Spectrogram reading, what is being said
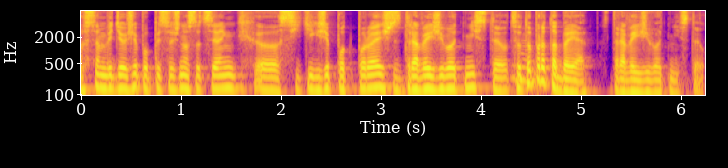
jsem viděl, že popisuješ na sociálních uh, sítích, že podporuješ zdravý životní styl. Co hmm. to pro tebe je zdravý životní styl?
